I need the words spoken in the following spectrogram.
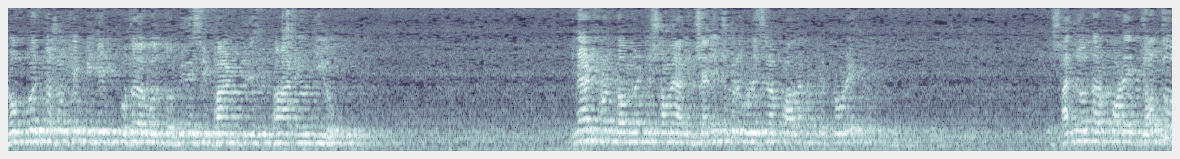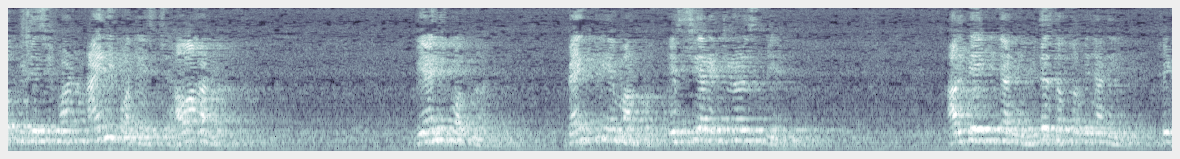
নব্বই দশকে বিজেপি কোথায় বলতো, বিদেশি ফান্ড বিদেশি ফান্ড এনজিও। ইউনাইটেড ফ্রন্ট গভর্নমেন্টের সময় আমি চ্যালেঞ্জ করে বলেছিলাম পার্লামেন্টের ফ্লোরে স্বাধীনতার পরে যত বিদেশি ফান্ড আইনি পথে এসেছে হাওয়া লাগানো বেআইনি পথ নয় ব্যাংক নিয়ে মারফত এফসিআর ক্লিয়ারেন্স নিয়ে আরবিআই জানি বিদেশ দপ্তরকে জানি সেই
